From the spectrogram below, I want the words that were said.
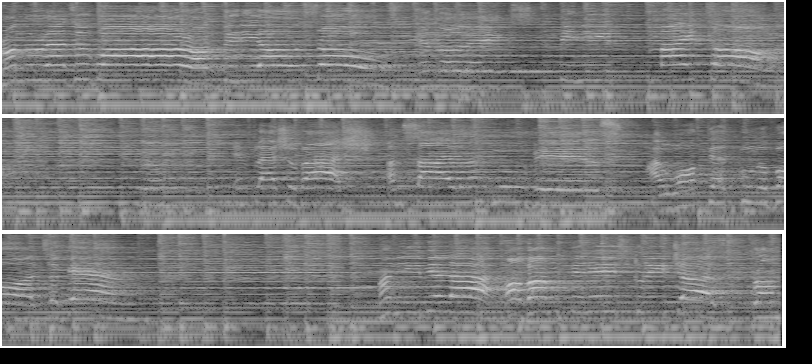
from the reservoir of video souls in the lakes beneath my tongue. In flash of ash and silent movies, I walk dead boulevards again. A nebula of unfinished creatures from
